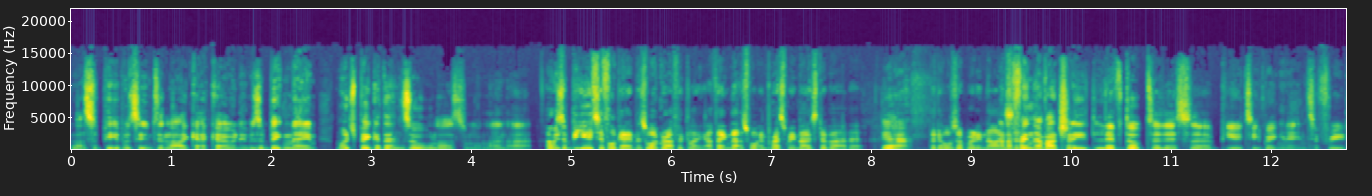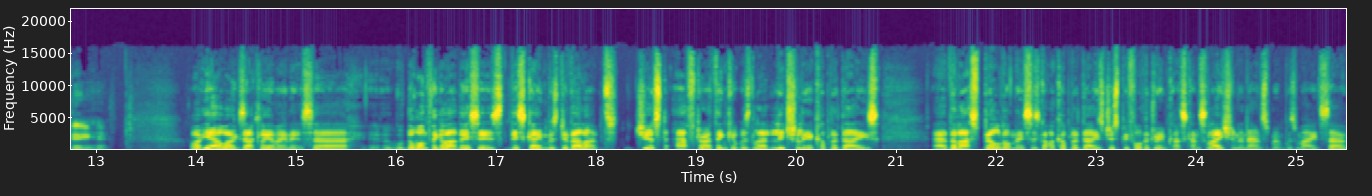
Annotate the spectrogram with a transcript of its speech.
lots of people seem to like Ecco, and it was a big name, much bigger than Zool or something like that. Oh, it was a beautiful game as well graphically. I think that's what impressed me most about it. Yeah, that it was really nice. And I think they've actually lived up to this uh, beauty, bringing it into 3D here. Well, yeah, well, exactly. I mean, it's uh, the one thing about this is this game was developed just after. I think it was literally a couple of days uh, the last build on this has got a couple of days just before the Dreamcast cancellation announcement was made. So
